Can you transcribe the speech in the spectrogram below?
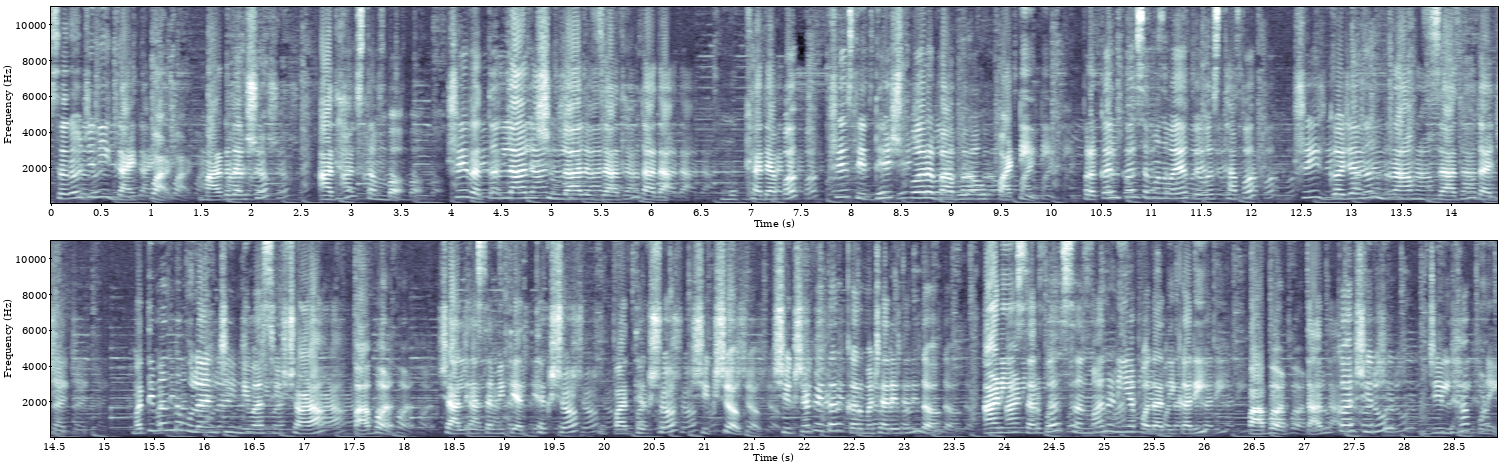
सरोजिनी गायकवाड मार्गदर्शक आधारस्तंभ श्री रतनलाल शिवलाल जाधव दादा मुख्याध्यापक श्री सिद्धेश्वर बाबूराव पाटील प्रकल्प समन्वयक व्यवस्थापक श्री गजानन राम जाधव दाजी मतिमंद मुलांची निवासी शाळा पाबळ. शालेय समिती अध्यक्ष उपाध्यक्ष शिक्षक शिक्षकेतर कर्मचारी वृंद आणि सर्व सन्माननीय पदाधिकारी पाबळ तालुका शिरूर जिल्हा पुणे.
